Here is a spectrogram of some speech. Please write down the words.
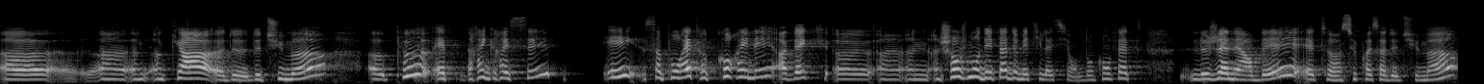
euh, un, cas de, tumeur euh, peut être régressé et ça pourrait être corrélé avec euh, un, changement d'état de méthylation. Donc en fait, le gène RB est un suppresseur de tumeur.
